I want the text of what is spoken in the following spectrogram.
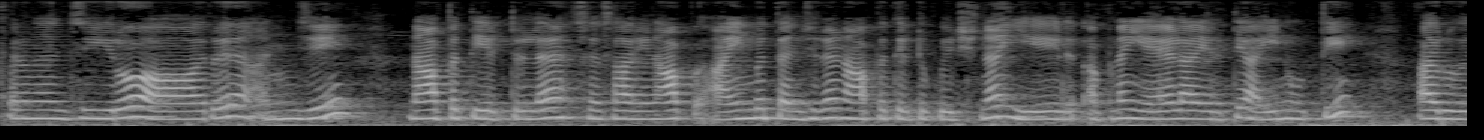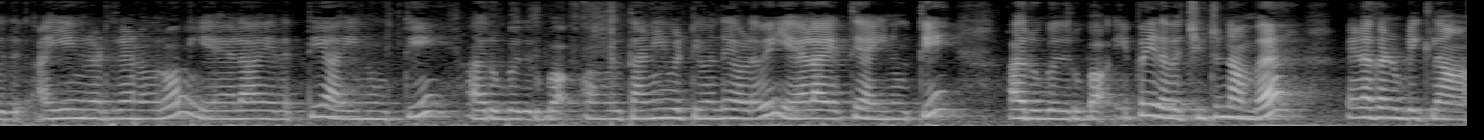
பாருங்க ஜீரோ ஆறு அஞ்சு நாற்பத்தி எட்டில் சாரி நாற்ப ஐம்பத்தஞ்சில் நாற்பத்தெட்டு போயிடுச்சுன்னா ஏழு. அப்படின்னா ஏழாயிரத்தி ஐநூற்றி அறுபது. ஐங்கிற இடத்துல என்ன வரும்? ஏழாயிரத்தி ஐநூற்றி அறுபது ரூபா. அவங்களுக்கு தனி வட்டி வந்து எவ்வளவு? ஏழாயிரத்தி ஐநூற்றி அறுபது ரூபா. இப்போ இதை வச்சுக்கிட்டு நம்ம என்ன கண்டுபிடிக்கலாம்?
